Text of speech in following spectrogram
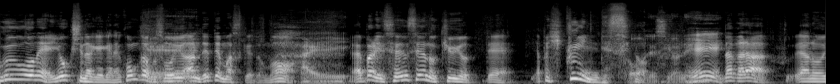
遇をねよくしなきゃいけない。今回もそういう案出てますけども、はい、やっぱり先生の給与ってやっぱり低いんですよ。そうですよね。だからあの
